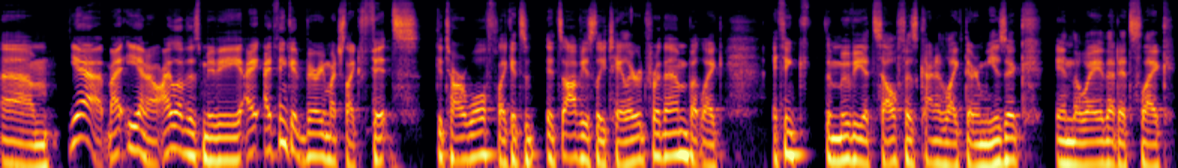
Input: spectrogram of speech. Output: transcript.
Um, yeah, my, you know, I love this movie. I, I think it very much like fits Guitar Wolf. Like it's it's obviously tailored for them, but like I think the movie itself is kind of like their music in the way that it's like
